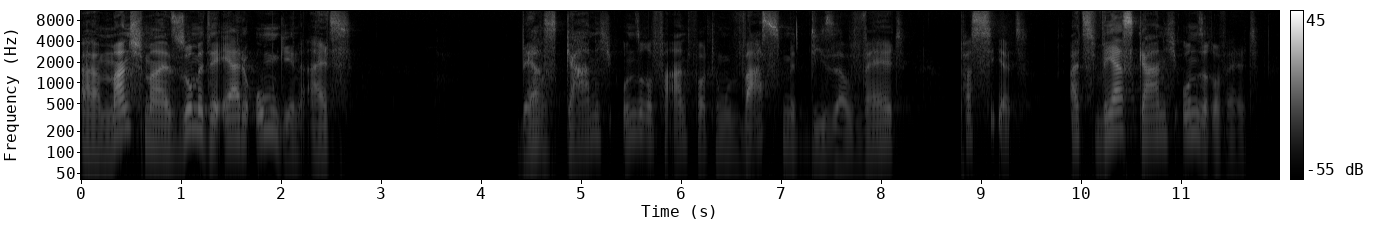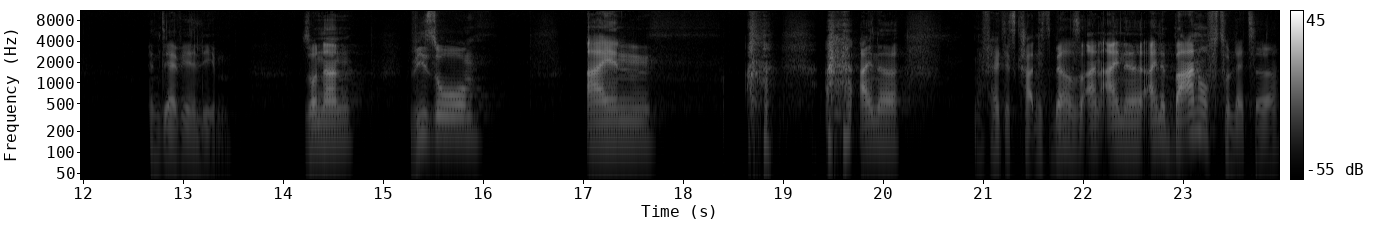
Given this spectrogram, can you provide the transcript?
äh, manchmal so mit der Erde umgehen, als wäre es gar nicht unsere Verantwortung, was mit dieser Welt passiert. Als wäre es gar nicht unsere Welt, in der wir leben, sondern wie so ein, eine, mir fällt jetzt gerade nichts Besseres an, eine, eine Bahnhofstoilette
